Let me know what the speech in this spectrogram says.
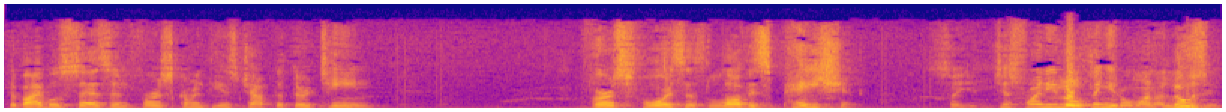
The Bible says in 1 Corinthians chapter 13, verse 4, it says, Love is patient. So you, just for any little thing, you don't want to lose it.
